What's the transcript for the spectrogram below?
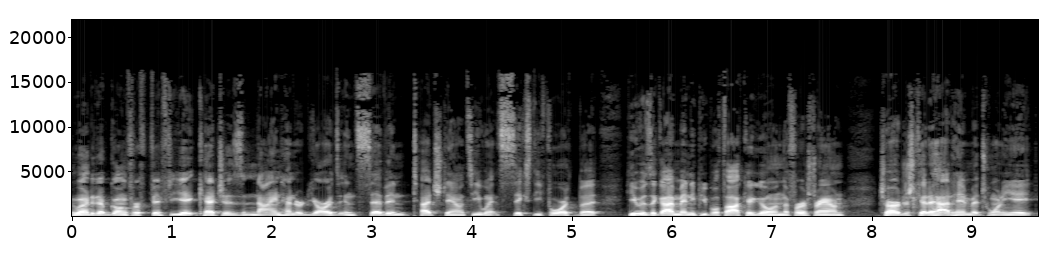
who ended up going for 58 catches, 900 yards, and seven touchdowns. He went 64th, but he was a guy many people thought could go in the first round. Chargers could have had him at 28,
